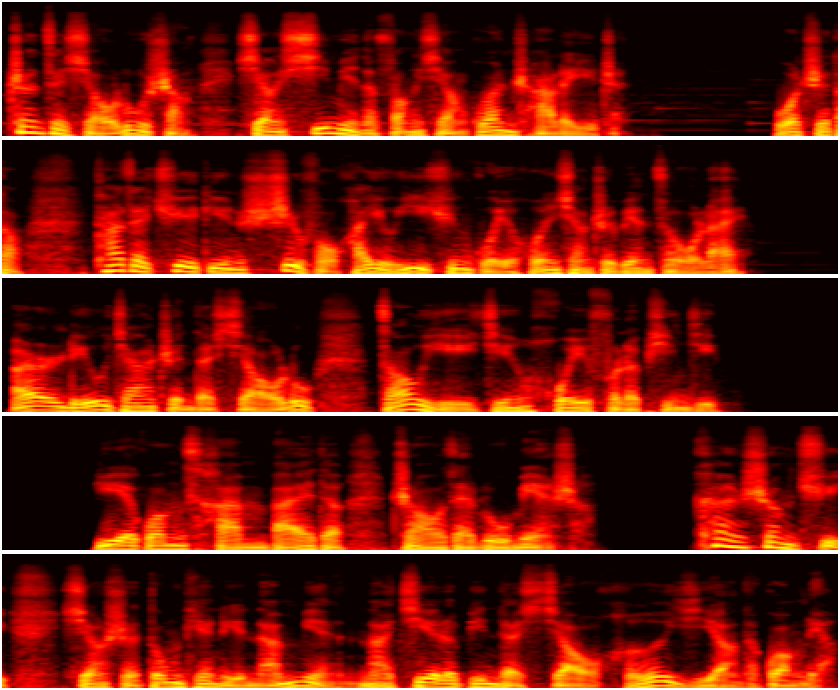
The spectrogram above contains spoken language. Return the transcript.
站在小路上，向西面的方向观察了一阵。我知道他在确定是否还有一群鬼魂向这边走来，而刘家镇的小路早已经恢复了平静。月光惨白的照在路面上，看上去像是冬天里南面那结了冰的小河一样的光亮。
